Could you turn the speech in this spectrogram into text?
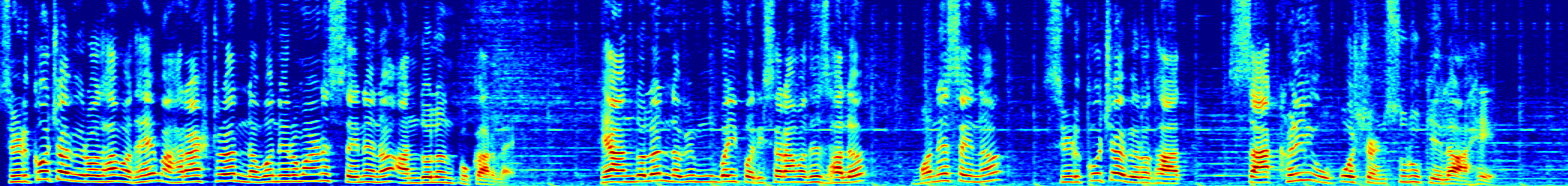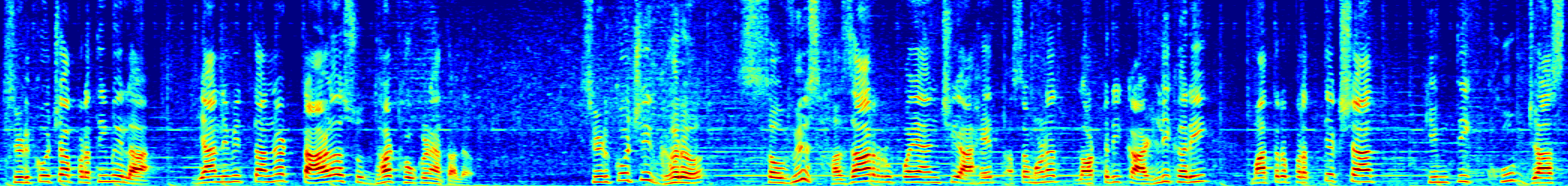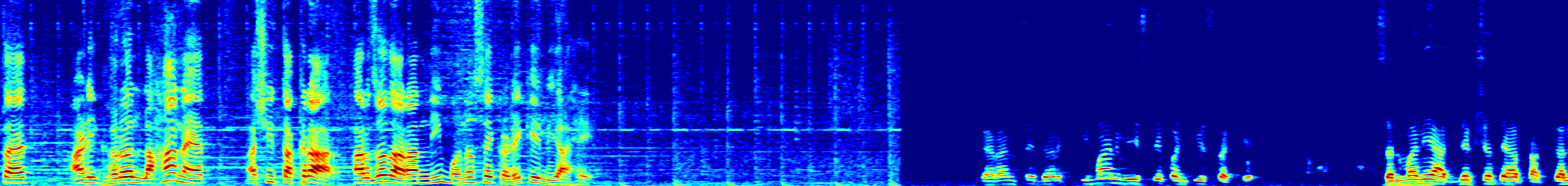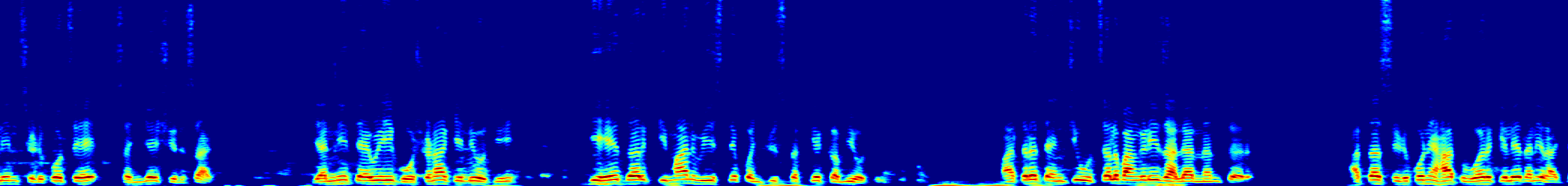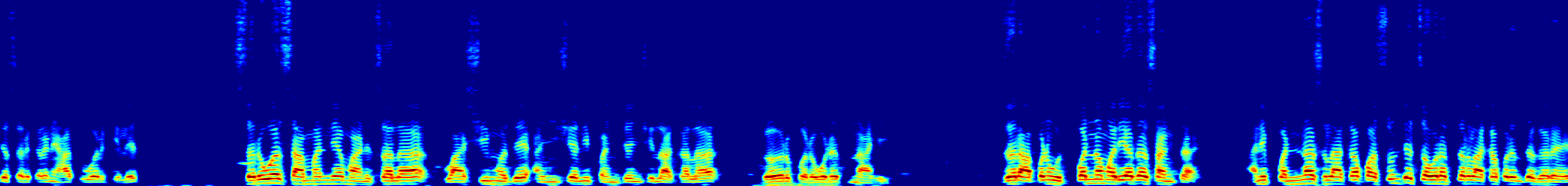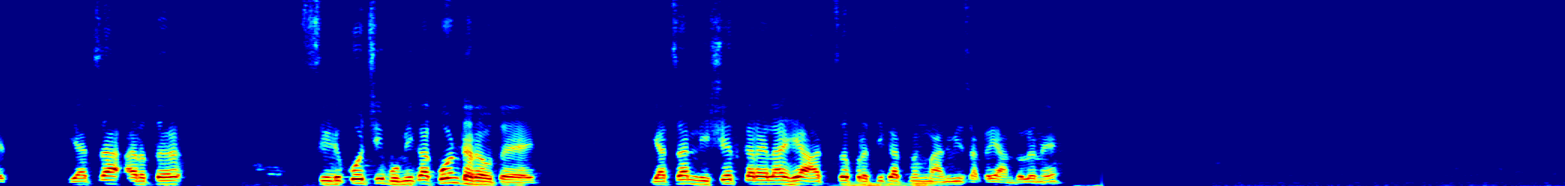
सिडकोच्या विरोधामध्ये महाराष्ट्र नवनिर्माण सेनेनं आंदोलन पुकारलंय. हे आंदोलन नवी मुंबई परिसरामध्ये झालं. मनसेनं सिडकोच्या विरोधात साखळी उपोषण सुरू केलं आहे. सिडकोच्या प्रतिमेला या निमित्तानं टाळंसुद्धा ठोकण्यात आलं. सिडकोची घरं सव्वीस हजार रुपयांची आहेत असं म्हणत लॉटरी काढली खरी. मात्र प्रत्यक्षात किमती खूप जास्त आहेत आणि घरं लहान आहेत अशी तक्रार अर्जदारांनी मनसेकडे केली आहे. घरांचे दर किमान वीस ते पंचवीस टक्के. सन्माननीय अध्यक्ष त्या तत्कालीन सिडकोचे संजय शिरसाट यांनी त्यावेळी ही घोषणा केली होती की हे दर किमान वीस ते पंचवीस टक्के कमी होतील. मात्र त्यांची उचलबांगडी झाल्यानंतर आता सिडकोने हात वर केलेत आणि राज्य सरकारने हात वर केलेत. सर्वसामान्य माणसाला वाशीमध्ये ऐंशी आणि पंच्याऐंशी लाखाला घर परवडत नाही. जर आपण उत्पन्न मर्यादा सांगताय आणि पन्नास लाखापासून ते चौऱ्याहत्तर लाखापर्यंत घर आहेत याचा अर्थ सिडकोची भूमिका कोण ठरवत आहे याचा निषेध करायला हे आजचं प्रतिकात्मक मानवी साखळी आंदोलन आहे.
